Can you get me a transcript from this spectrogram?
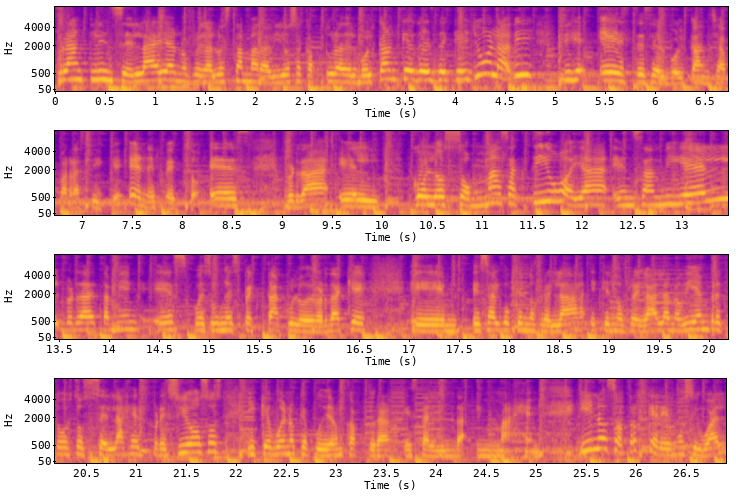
Franklin Zelaya. Nos regaló esta maravillosa captura del volcán que desde que yo la vi dije, este es el volcán Chaparrastique. En efecto, es, ¿verdad? El Coloso más activo allá en San Miguel, ¿verdad? También es pues un espectáculo, de verdad que eh, es algo que nos, que nos regala noviembre, todos estos celajes preciosos y qué bueno que pudieron capturar esta linda imagen. Y nosotros queremos igual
